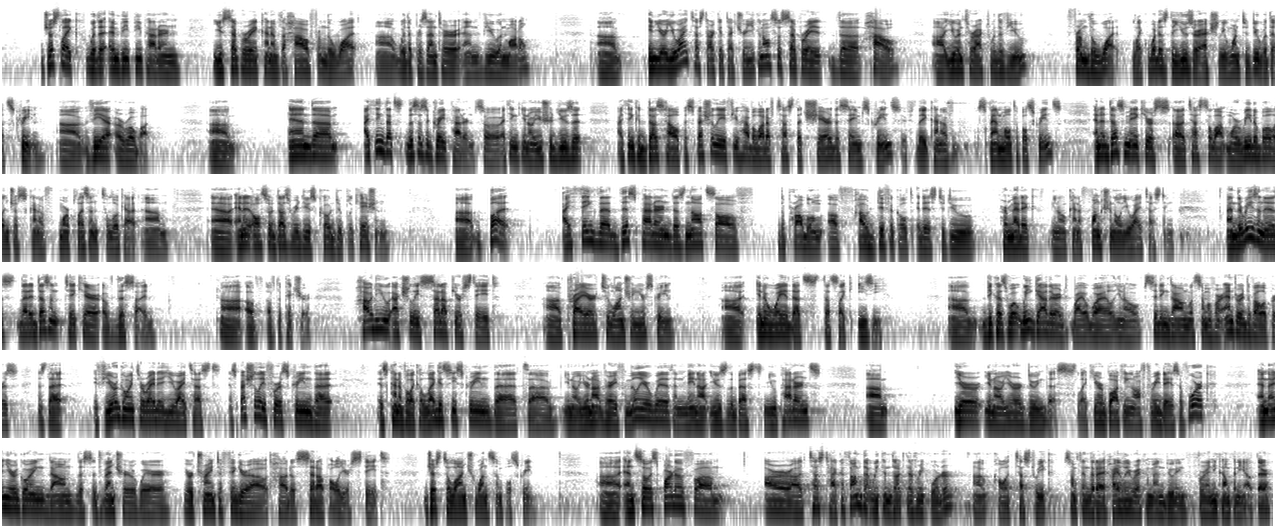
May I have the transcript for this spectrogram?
just like with the MVP pattern, you separate kind of the how from the what uh, with a presenter and view and model. Uh, in your UI test architecture, you can also separate the how uh, you interact with the view from the what, like what does the user actually want to do with that screen uh, via a robot. Um, and um, I think that's, this is a great pattern, so I think you, know, you should use it. I think it does help, especially if you have a lot of tests that share the same screens, if they kind of span multiple screens. And it does make your uh, tests a lot more readable and just kind of more pleasant to look at. Um, uh, and it also does reduce code duplication. Uh, but I think that this pattern does not solve the problem of how difficult it is to do hermetic, you know, kind of functional UI testing. And the reason is that it doesn't take care of this side uh, of, of the picture. How do you actually set up your state uh, prior to launching your screen? Uh, in a way that's, that's like easy. Uh, because what we gathered by, while you know, sitting down with some of our Android developers is that if you're going to write a UI test, especially for a screen that is kind of like a legacy screen that uh, you know, you're not very familiar with and may not use the best new patterns, um, you're, you know, you're doing this. Like you're blocking off three days of work, and then you're going down this adventure where you're trying to figure out how to set up all your state just to launch one simple screen. Uh, and so as part of um, our uh, test hackathon that we conduct every quarter, uh, call it Test Week, something that I highly recommend doing for any company out there.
